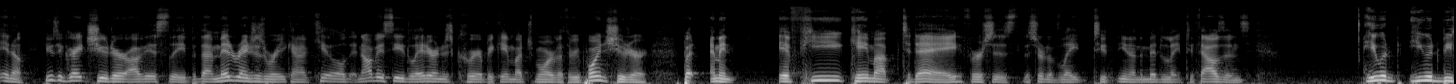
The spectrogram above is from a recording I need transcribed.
You know, he was a great shooter, obviously, but that mid range is where he kind of killed. And obviously, later in his career, became much more of a three point shooter. But I mean, if he came up today versus the sort of late to you know, the mid to late two thousands, he would he would be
